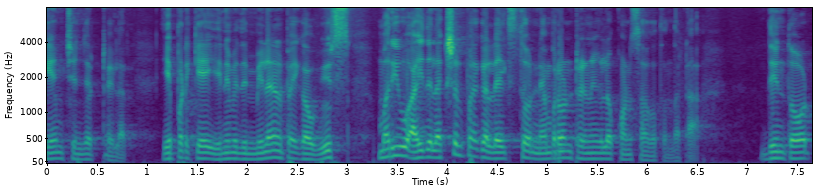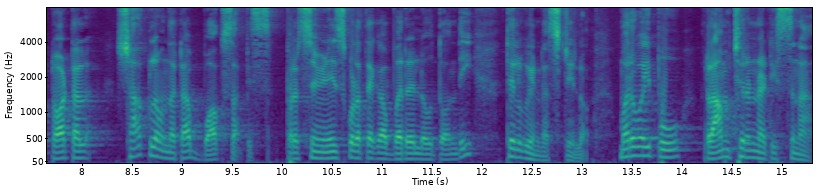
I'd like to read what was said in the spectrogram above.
గేమ్ చేంజర్ ట్రైలర్. ఇప్పటికే ఎనిమిది మిలియన్ పైగా వ్యూస్ మరియు ఐదు లక్షల పైగా లైక్స్తో నెంబర్ వన్ ట్రెండింగ్లో కొనసాగుతుందట. దీంతో టోటల్ షాక్లో ఉందట బాక్స్ ఆఫీస్. ప్రస్తుతం న్యూస్ కూడా తెగ వైరల్ అవుతోంది తెలుగు ఇండస్ట్రీలో. మరోవైపు రామ్ చరణ్ నటిస్తున్న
